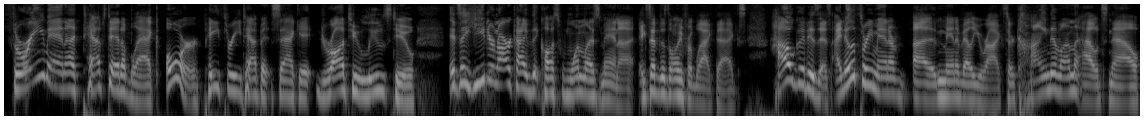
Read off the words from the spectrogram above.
Three mana, taps to add a black, or pay three, tap it, sack it, draw two, lose two. It's a Hedron Archive that costs one less mana, except it's only for black decks. How good is this? I know three mana uh, mana value rocks are kind of on the outs now.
